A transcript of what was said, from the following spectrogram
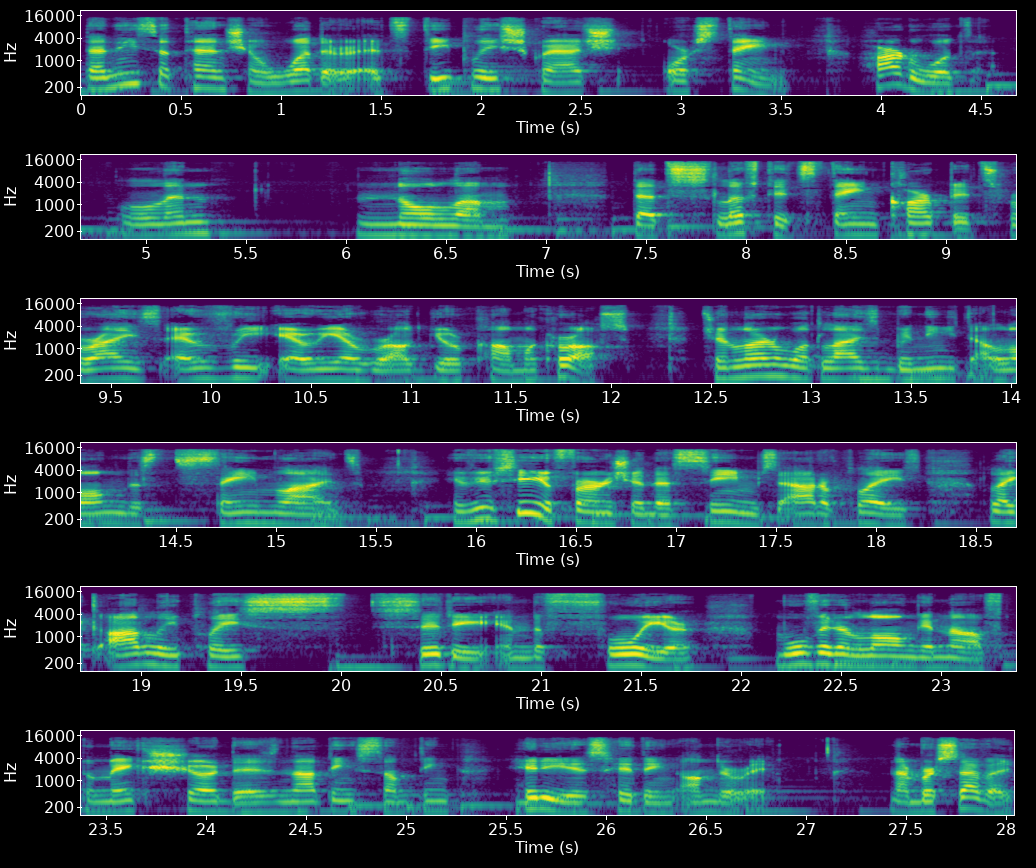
That needs attention whether it's deeply scratched or stained. Hardwood, linoleum, that's lifted stained carpets rise every area rug you come across. To learn what lies beneath along the same lines. If you see a furniture that seems out of place, like oddly placed city in the foyer, move it along enough to make sure there is nothing something hideous hidden under it. Number seven,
